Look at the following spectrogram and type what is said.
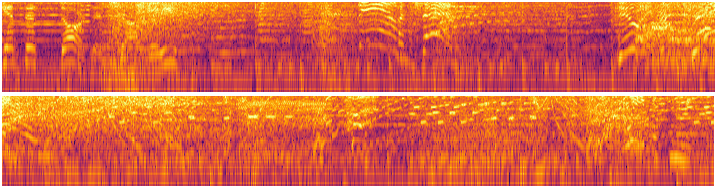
Get this started, shall we? Damn, it's! Do it! Leave it to me!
